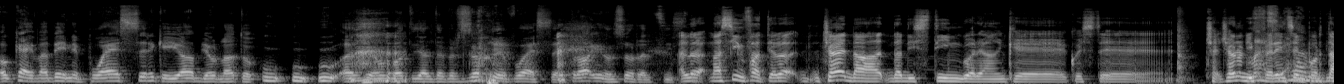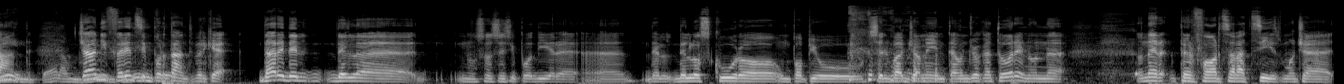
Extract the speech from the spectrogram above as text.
Ok, va bene, può essere che io abbia urlato uh uh uh anche a un botto di altre persone, può essere, però io non sono razzista. Allora, ma sì, infatti, allora, c'è da, da distinguere anche queste... Cioè, c'è una differenza importante. ambiente, C'è una differenza importante perché dare del... del- non so se si può dire, eh, del- dell'oscuro un po' più selvaggiamente a un giocatore non... Non è per forza razzismo, cioè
